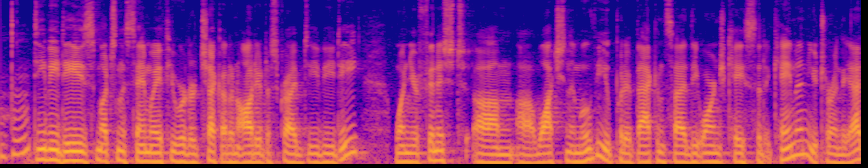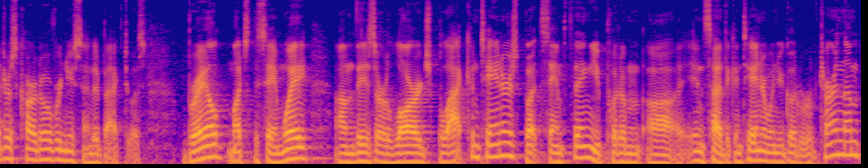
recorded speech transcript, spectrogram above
DVDs, much in the same way, if you were to check out an audio described DVD, when you're finished um, uh, watching the movie, you put it back inside the orange case that it came in, you turn the address card over, and you send it back to us. Braille, much the same way. Um, these are large black containers, but same thing. You put them uh, inside the container when you go to return them,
